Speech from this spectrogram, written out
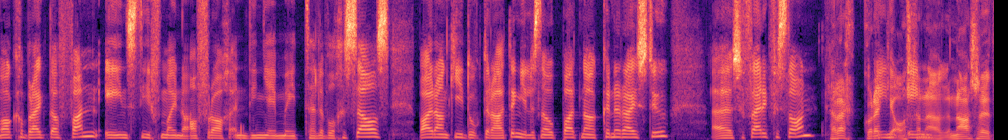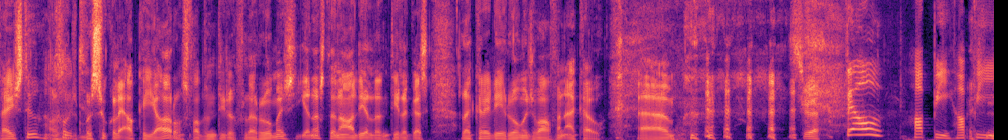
Maak gebruik daarvan en stuur vir my navraag indien jy met hulle wil gesels. Baie dankie Dr. Hatting. Jy is nou op pad na kinderhuis toe. Uh sover ek verstaan. Reg, korrek. Ja, ons en, gaan na Nazareth huis toe. Ons goed. besoek hulle elke jaar. Ons vat natuurlik vir hulle Romeis. Die enigste nadeel natuurlik is hulle kry die Romeis waarvan ek hou. Ehm um, so. Wel happy, happy.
